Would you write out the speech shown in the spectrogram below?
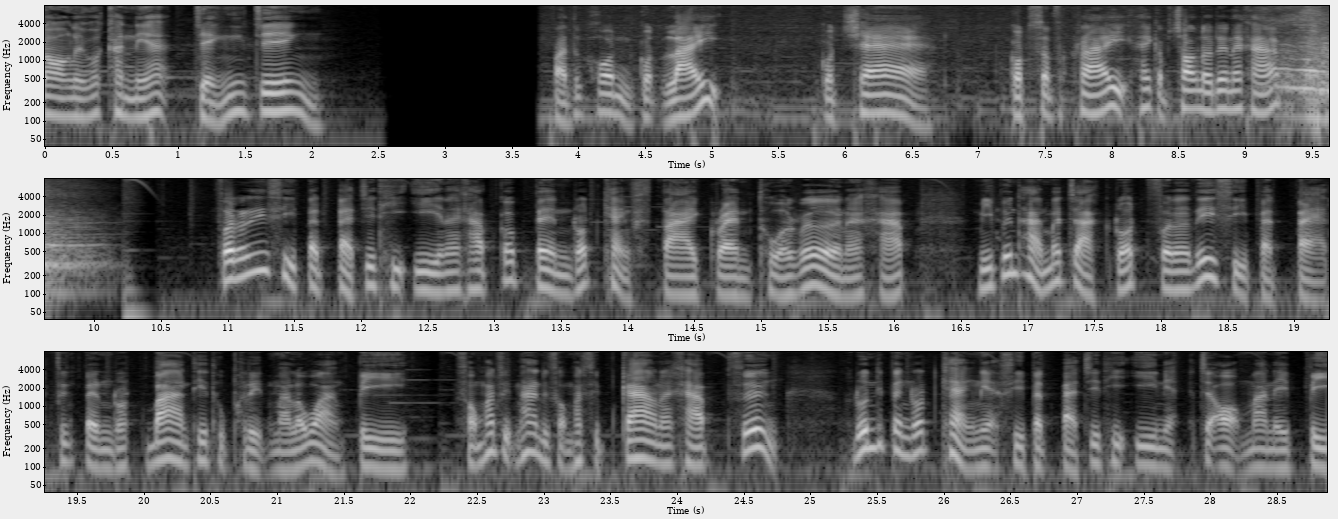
รองเลยว่าคันนี้เจ๋งจริงๆฝากทุกคนกดไลค์ กดแชร์ กด Subscribe ให้กับช่องเราด้วยนะครับ Ferrari 488 GTE นะครับ ก็เป็นรถแข่งสไตล์ Grand Tourer นะครับ มีพื้นฐานมาจากรถ Ferrari 488 ซึ่งเป็นรถบ้านที่ถูกผลิตมาระหว่างปี 2015 ถึง 2019 นะครับ ซึ่งรุ่นที่เป็นรถแข่งเนี่ย 488 GTE เนี่ย จะออกมาในปี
